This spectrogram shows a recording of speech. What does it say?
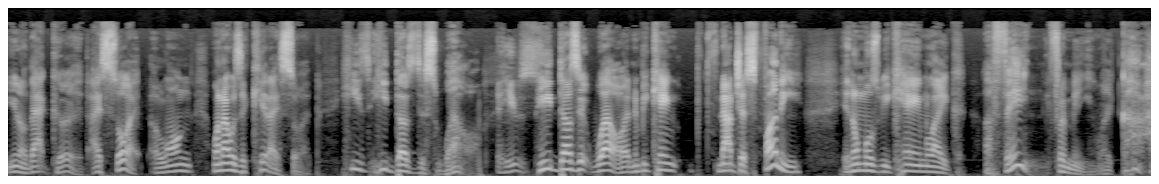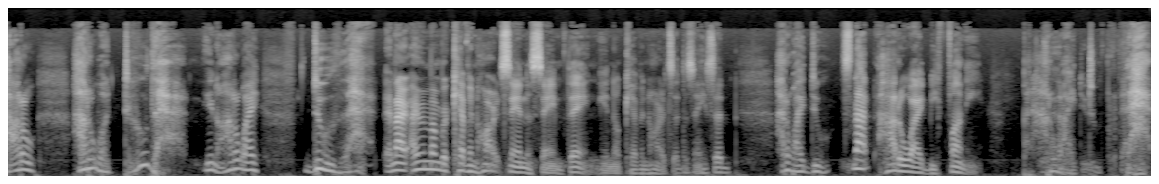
you know, that good. I saw it along when I was a kid. I saw it. He's he does this well. He was He does it well, and it became not just funny. It almost became like a thing for me. Like God, how do how do I do that? You know, how do I do that? And I, I remember Kevin Hart saying the same thing. You know, Kevin Hart said the same. He said, "How do I do? It's not how do I be funny, but how do I do that?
